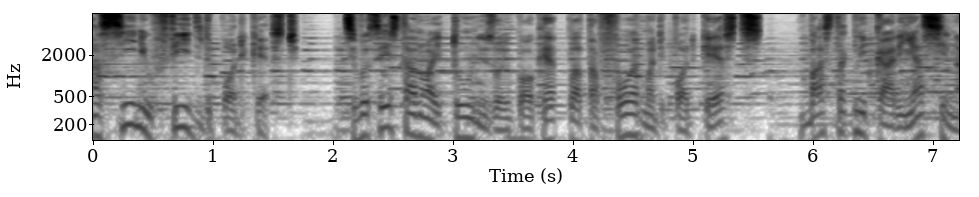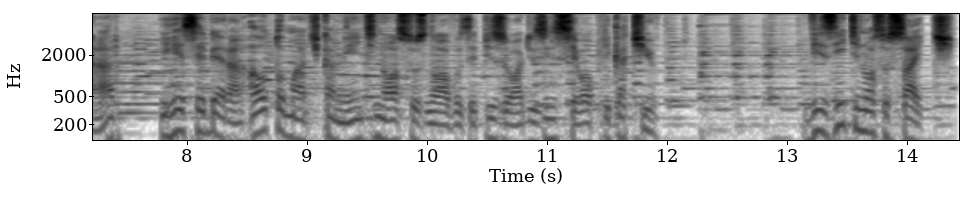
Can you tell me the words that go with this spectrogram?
Assine o feed do podcast. Se você está no iTunes ou em qualquer plataforma de podcasts, basta clicar em assinar e receberá automaticamente nossos novos episódios em seu aplicativo. Visite nosso site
